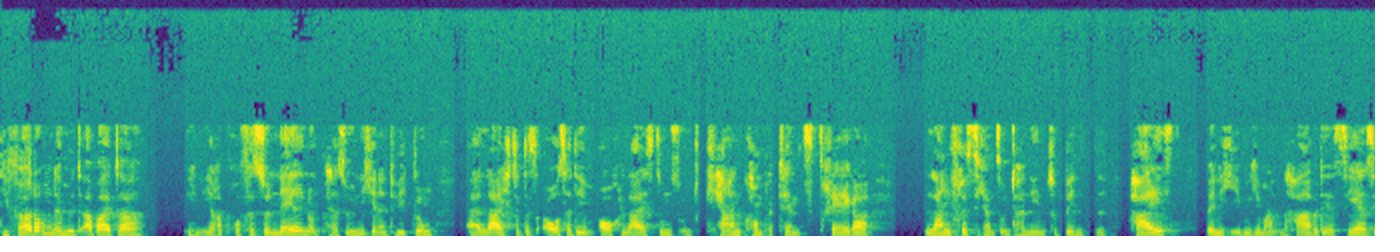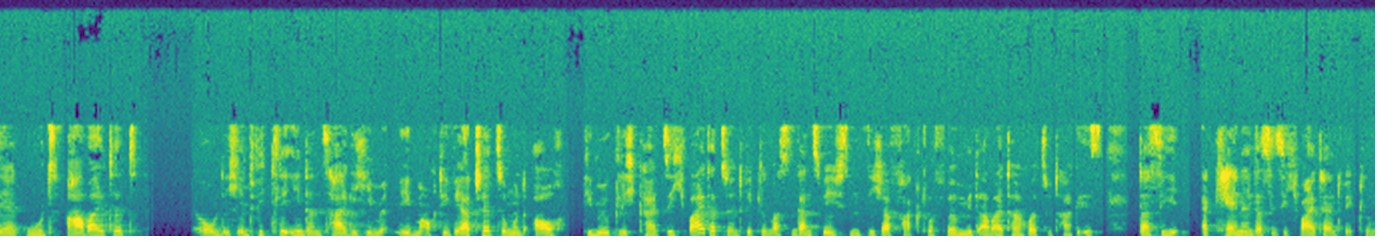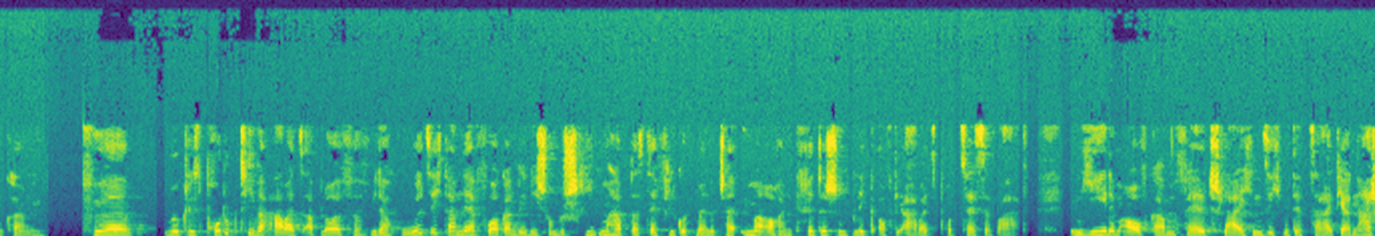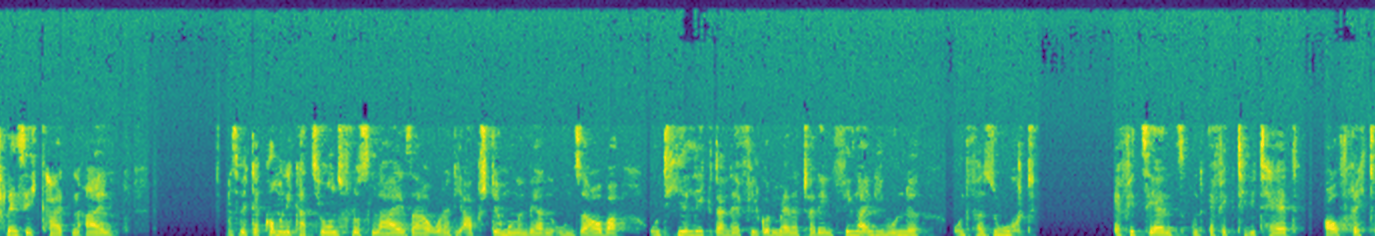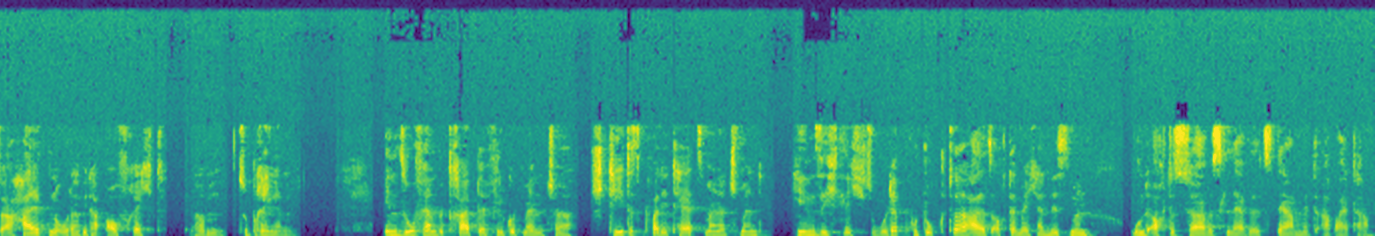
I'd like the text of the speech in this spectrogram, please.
Die Förderung der Mitarbeiter in ihrer professionellen und persönlichen Entwicklung erleichtert es außerdem auch Leistungs- und Kernkompetenzträger langfristig ans Unternehmen zu binden. Heißt, wenn ich eben jemanden habe, der sehr, sehr gut arbeitet und ich entwickle ihn, dann zeige ich ihm eben auch die Wertschätzung und auch die Möglichkeit, sich weiterzuentwickeln, was ein ganz wesentlicher Faktor für Mitarbeiter heutzutage ist, dass sie erkennen, dass sie sich weiterentwickeln können. Für möglichst produktive Arbeitsabläufe wiederholt sich dann der Vorgang, den ich schon beschrieben habe, dass der Feelgood Manager immer auch einen kritischen Blick auf die Arbeitsprozesse wahrt. In jedem Aufgabenfeld schleichen sich mit der Zeit ja Nachlässigkeiten ein, es wird der Kommunikationsfluss leiser oder die Abstimmungen werden unsauber. Und hier legt dann der Feelgood Manager den Finger in die Wunde und versucht, Effizienz und Effektivität aufrecht zu erhalten oder wieder aufrecht ähm, zu bringen. Insofern betreibt der Feelgood Manager stetes Qualitätsmanagement hinsichtlich sowohl der Produkte als auch der Mechanismen und auch des Service Levels der Mitarbeiter.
